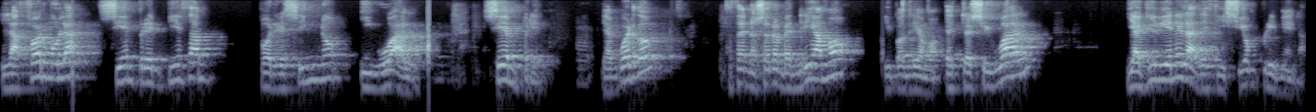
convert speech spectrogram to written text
La fórmula siempre empieza por el signo igual, siempre, ¿de acuerdo? Entonces nosotros vendríamos y pondríamos esto es igual y aquí viene la decisión primera.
